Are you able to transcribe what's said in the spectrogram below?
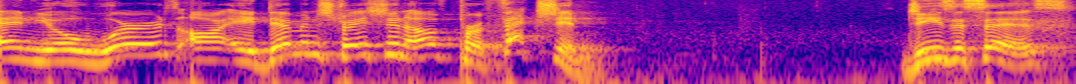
and your words are a demonstration of perfection. Jesus says,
